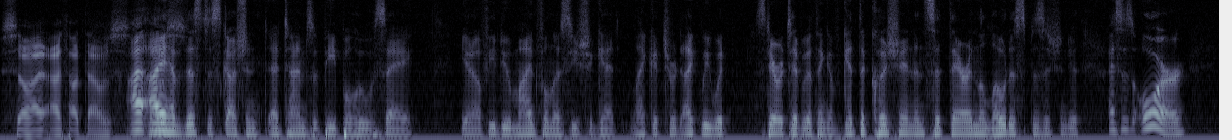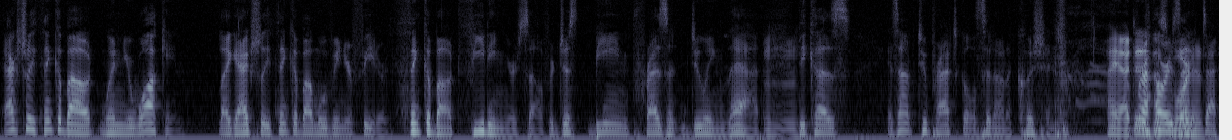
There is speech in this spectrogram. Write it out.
so I, I thought that was. I, that I was- have this discussion at times with people who say, you know, if you do mindfulness, you should get like a tr- like we would stereotypically think of get the cushion and sit there in the lotus position. I says or actually think about when you're walking, like actually think about moving your feet or think about feeding yourself or just being present doing that Mhm. because it's not too practical to sit on a cushion for, Hey, I did it hours this morning. time.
